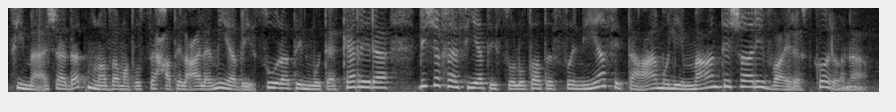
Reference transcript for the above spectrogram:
فيما أشادت منظمة الصحة العالمية بصورة متكررة بشفافية السلطات الصينية في التعامل مع انتشار فيروس كورونا.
